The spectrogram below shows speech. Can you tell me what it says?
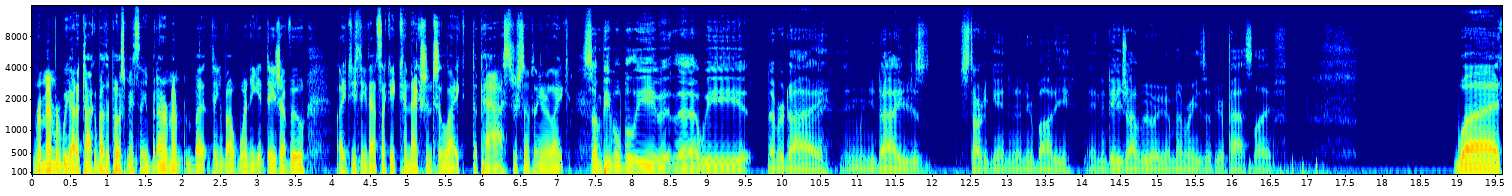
remember we got to talk about the Postmates thing, but I remember, but think about when you get deja vu. Like, do you think that's like a connection to like the past or something, or like? Some people believe that we never die, and when you die, you just start again in a new body, and the deja vu are your memories of your past life. What?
